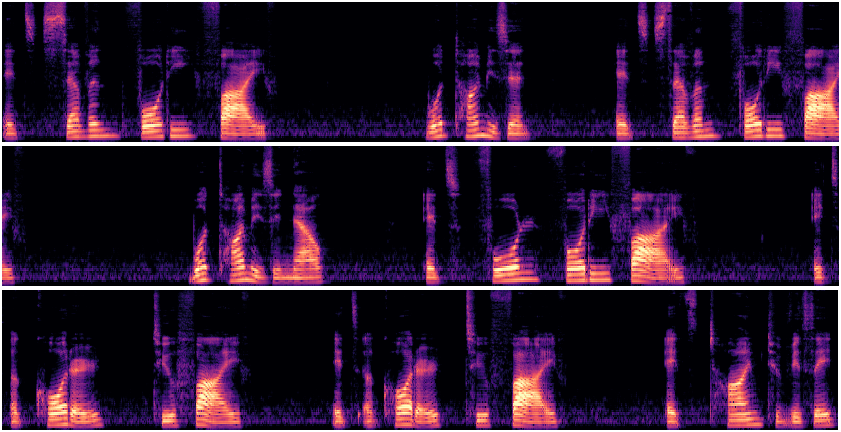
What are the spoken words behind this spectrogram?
It's 7:45. What time is it? It's seven forty-five. What time is it now? It's four forty-five. It's a quarter to five. It's a quarter to five. It's time to visit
